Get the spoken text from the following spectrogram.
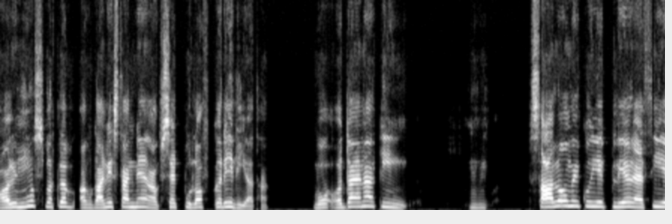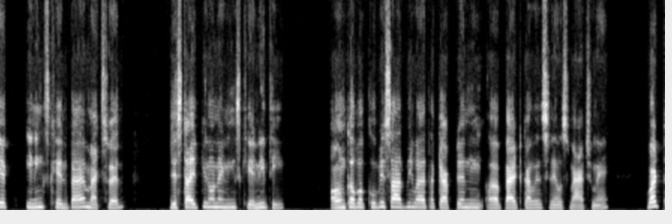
ऑलमोस्ट मतलब अफ़गानिस्तान ने अपसेट पुल ऑफ़ कर ही दिया था। वो होता है ना कि सालों में कोई एक प्लेयर ऐसी एक इनिंग्स खेलता है मैक्सवेल जिस टाइप की उन्होंने इनिंग्स खेली थी। और उनका बखूबी साथ निभाया था कैप्टन पैट कमिंस ने उस मैच में। बट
